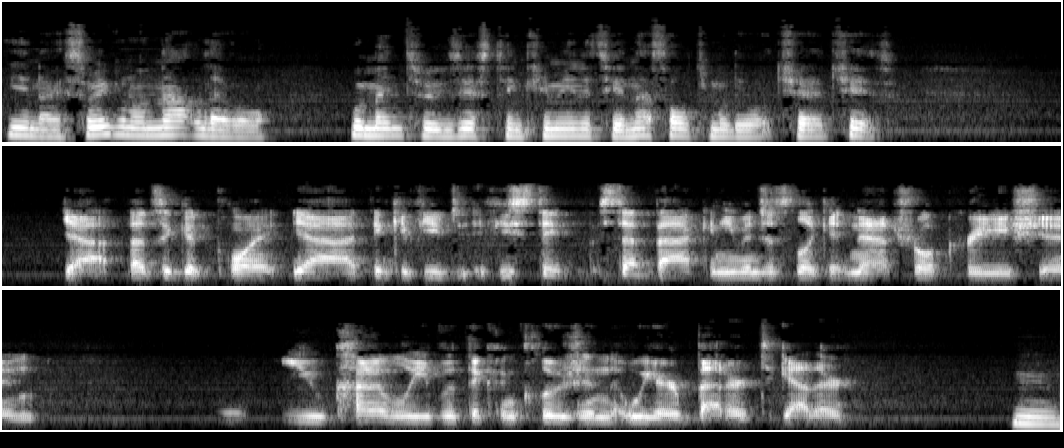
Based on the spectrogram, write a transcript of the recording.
you know, so even on that level, we're meant to exist in community, and that's ultimately what church is. Yeah, that's a good point. Yeah, I think if you if you step step back and even just look at natural creation, you kind of leave with the conclusion that we are better together. Hmm.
